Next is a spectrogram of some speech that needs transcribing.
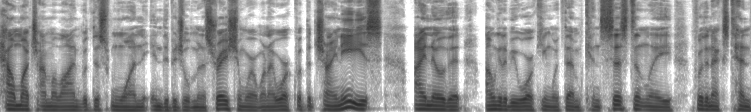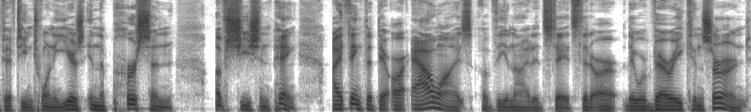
how much I'm aligned with this one individual administration. Where when I work with the Chinese, I know that I'm going to be working with them consistently for the next 10, 15, 20 years in the person of Xi Jinping. I think that there are allies of the United States that are, they were very concerned,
